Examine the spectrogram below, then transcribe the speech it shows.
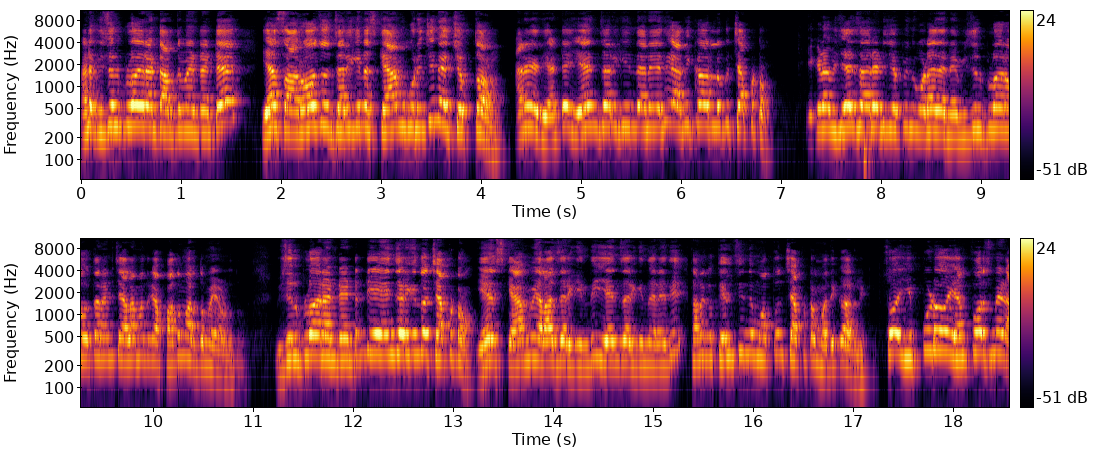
అంటే విజిల్ బ్లోయర్ అంటే అర్థం ఏంటంటే ఎస్ ఆ రోజు జరిగిన స్కామ్ గురించి నేను చెప్తాను. అనేది అంటే ఏం జరిగింది అనేది అధికారులకు చెప్పటం. ఇక్కడ విజయసాయి రెడ్డి చెప్పింది కూడా అదే నేను విజిల్ బ్లోయర్ అవుతానంటే చాలా మందికి ఆ పదం అర్థమై ఉండదు. విజిల్ బ్లోయర్ అంటే ఏంటంటే ఏం జరిగిందో చెప్పటం. ఏ స్కామ్ ఎలా జరిగింది ఏం జరిగింది అనేది తనకు తెలిసింది మొత్తం చెప్పటం అధికారులకి. సో ఇప్పుడు ఎన్ఫోర్స్మెంట్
